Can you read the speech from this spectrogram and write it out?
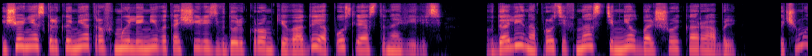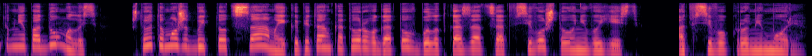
Еще несколько метров мы лениво тащились вдоль кромки воды, а после остановились. Вдали, напротив нас, темнел большой корабль. Почему-то мне подумалось, что это может быть тот самый, капитан которого готов был отказаться от всего, что у него есть, от всего, кроме моря.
